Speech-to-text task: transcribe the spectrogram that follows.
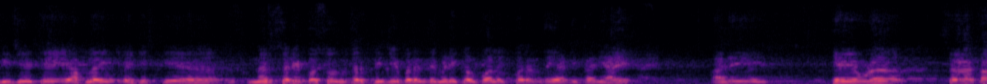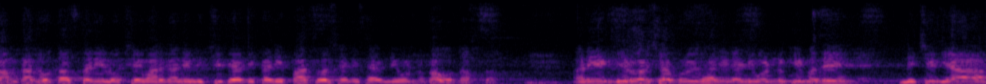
पी जी ते आपलं नर्सरीपासून तर पी जीपर्यंत मेडिकल कॉलेजपर्यंत या ठिकाणी आहे आणि हे एवढं सगळं कामकाज होत असताना लोकशाही मार्गाने निश्चित या ठिकाणी पाच वर्षांनी साहेब निवडणुका होत असतात. आणि एक दीड वर्षापूर्वी झालेल्या निवडणुकीमध्ये निश्चित या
